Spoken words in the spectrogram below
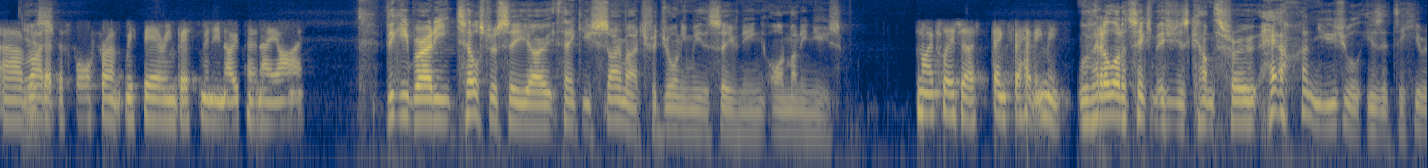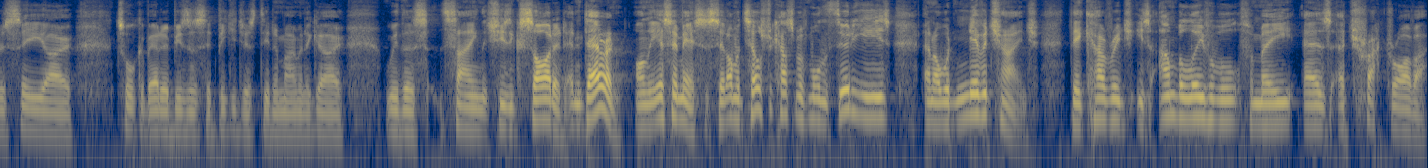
uh, yes. right at the forefront with their investment in OpenAI. Vicki Brady, Telstra CEO, thank you so much for joining me this evening on Money News. My pleasure. Thanks for having me. We've had a lot of text messages come through. How unusual is it to hear a CEO talk about her business that Vicki just did a moment ago with us, saying that she's excited? And Darren on the SMS has said, I'm a Telstra customer for more than 30 years and I would never change. Their coverage is unbelievable for me as a truck driver.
